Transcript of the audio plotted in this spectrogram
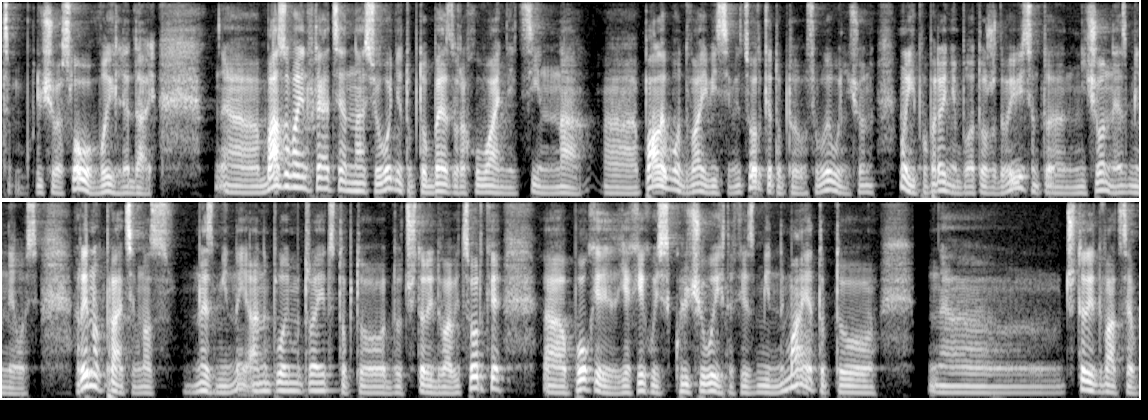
Це ключове слово виглядає. Базова інфляція на сьогодні, тобто без врахування цін на паливо 2,8%, тобто особливо нічого. Ну і попередня була теж 2,8%, то нічого не змінилось. Ринок праці в нас незмінний, unemployment rate, тобто до 4,2%. Е, Поки якихось ключових таких змін немає. Тобто 4,2 це в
